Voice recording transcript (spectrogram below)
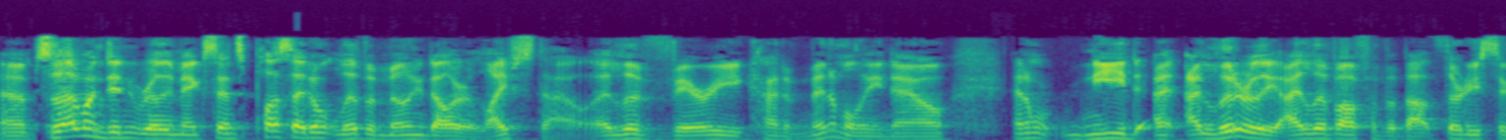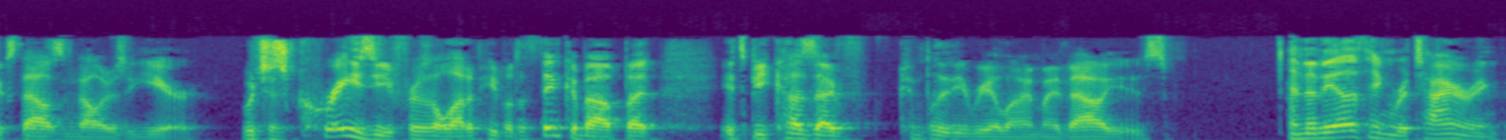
Um, so that one didn't really make sense. Plus I don't live a million dollar lifestyle. I live very kind of minimally now. I don't need, I, I literally, I live off of about $36,000 a year, which is crazy for a lot of people to think about, but it's because I've completely realigned my values. And then the other thing, retiring,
